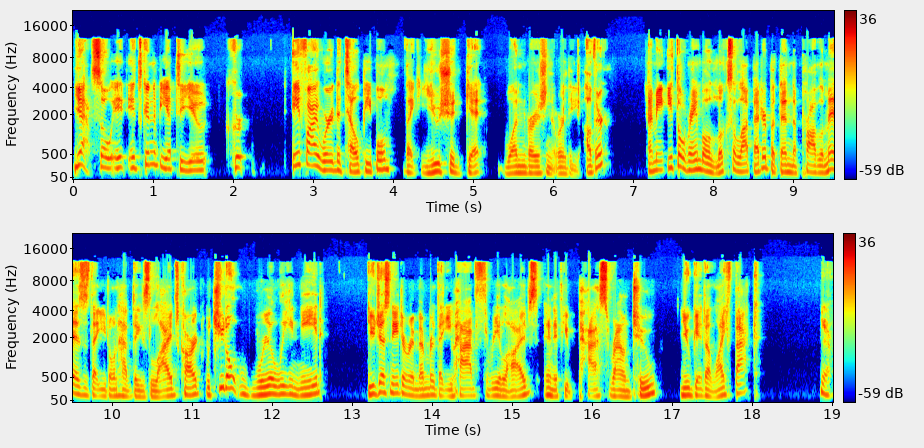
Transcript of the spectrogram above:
Yeah, so it, it's going to be up to you. If I were to tell people like you should get one version or the other, I mean, Ito Rainbow looks a lot better, but then the problem is, is that you don't have these lives card, which you don't really need. You just need to remember that you have three lives, and if you pass round two, you get a life back. Yeah.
